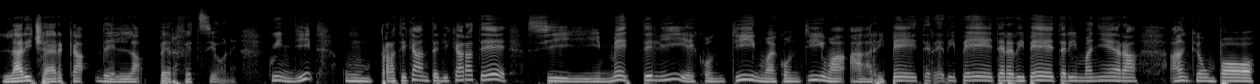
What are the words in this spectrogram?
la ricerca della perfezione. Quindi un praticante di karate si mette lì e continua e continua a ripetere, ripetere, ripetere in maniera anche un po',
